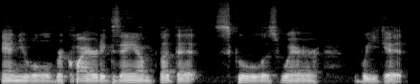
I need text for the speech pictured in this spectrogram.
annual required exam, but that school is where we get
